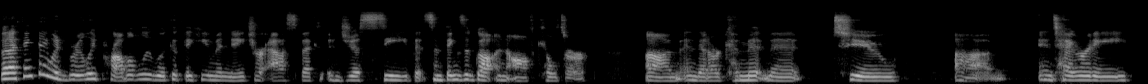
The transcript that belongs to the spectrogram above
But I think they would really probably look at the human nature aspect and just see that some things have gotten off kilter. um, and that our commitment to um, integrity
